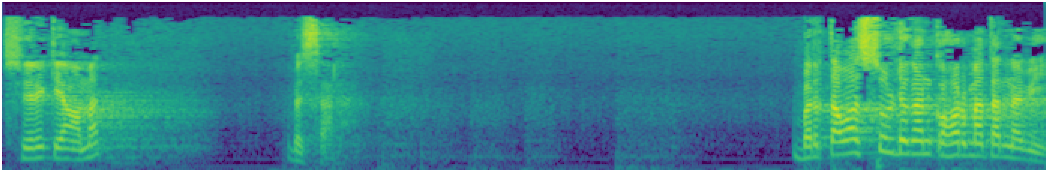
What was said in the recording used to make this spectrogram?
Syirik yang amat besar. Bertawassul dengan kehormatan Nabi.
